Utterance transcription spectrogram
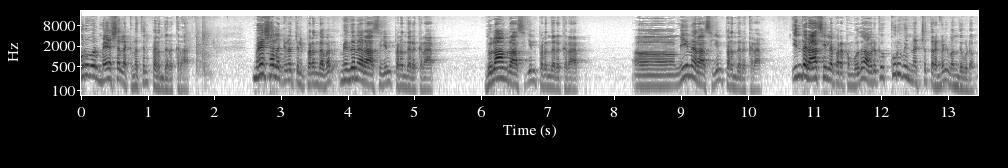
ஒருவர் மேஷ லக்னத்தில் பிறந்திருக்கிறார். மேஷ லக்னத்தில் பிறந்தவர் மிதுன ராசியில் பிறந்திருக்கிறார். துலாம் ராசியில் பிறந்திருக்கிறார். மீன ராசியில் பிறந்திருக்கிறார். இந்த ராசியில் பிறக்கும்போது அவருக்கு குருவின் நட்சத்திரங்கள் வந்துவிடும்.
